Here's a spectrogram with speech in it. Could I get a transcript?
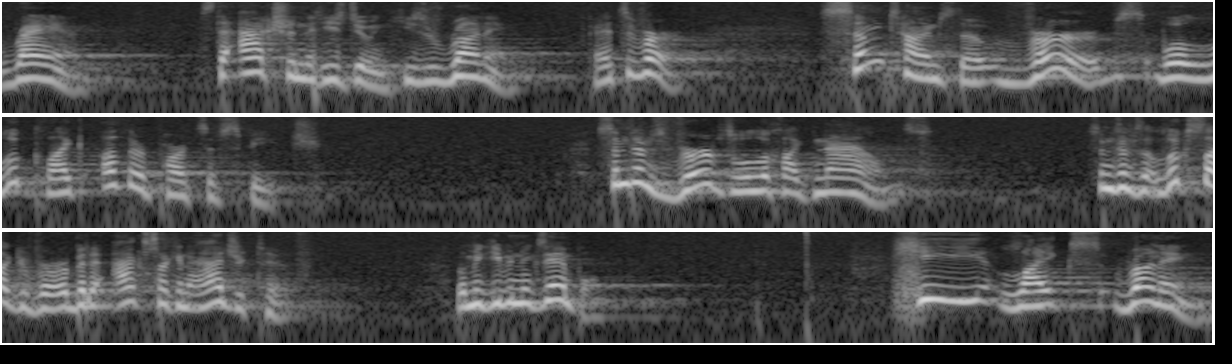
Ran. It's the action that he's doing. He's running. Okay, it's a verb. Sometimes, though, verbs will look like other parts of speech. Sometimes verbs will look like nouns. Sometimes it looks like a verb, but it acts like an adjective. Let me give you an example. He likes running.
